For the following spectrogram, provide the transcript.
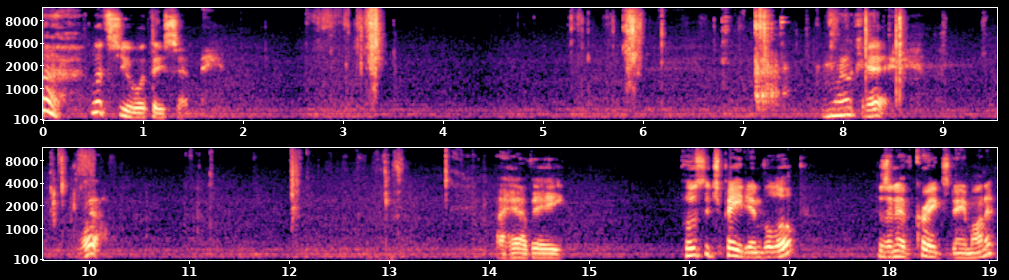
Let's see what they sent me. Okay. Well, I have a postage paid envelope. Doesn't have Craig's name on it.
